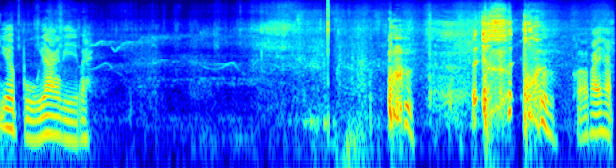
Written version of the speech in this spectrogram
เยื่อปูย่างดีไหมขออภัยครับ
